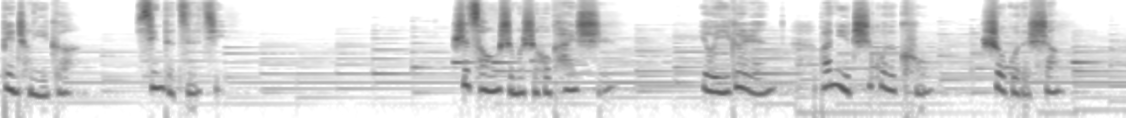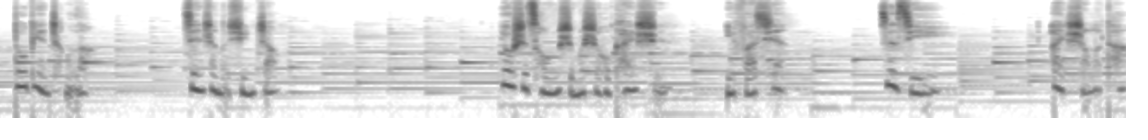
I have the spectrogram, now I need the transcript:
变成一个新的自己。是从什么时候开始，有一个人把你吃过的苦、受过的伤，都变成了肩上的勋章？又是从什么时候开始，你发现自己？爱上了他。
